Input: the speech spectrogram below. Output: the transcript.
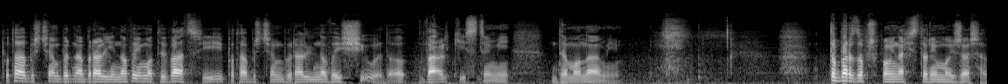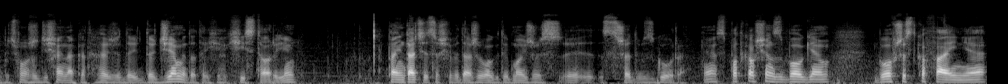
po to, abyście nabrali nowej motywacji i po to, abyście nabrali nowej siły do walki z tymi demonami. To bardzo przypomina historię Mojżesza. Być może dzisiaj na katechezie dojdziemy do tej historii. Pamiętacie, co się wydarzyło, gdy Mojżesz y, zszedł z góry? Nie? Spotkał się z Bogiem, było wszystko fajnie.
